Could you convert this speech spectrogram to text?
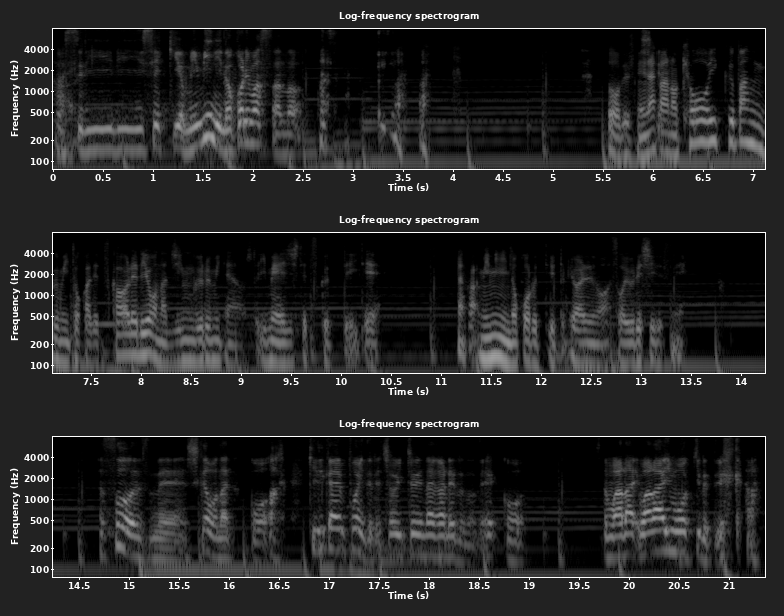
はい 3D 石を耳に残ります。あの、そうですね。なんかあの、教育番組とかで使われるようなジングルみたいなのをちょっとイメージして作っていて、なんか耳に残るって言われるのはそういう嬉しいですね。そうですね。しかもなんかこう、切り替えポイントでちょいちょい流れるので、こう、ちょっと笑い笑いも起きるというか、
